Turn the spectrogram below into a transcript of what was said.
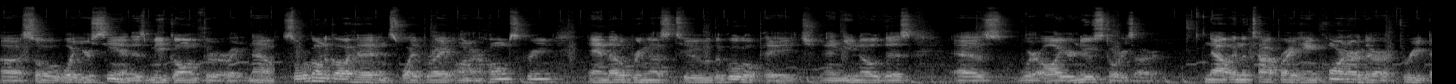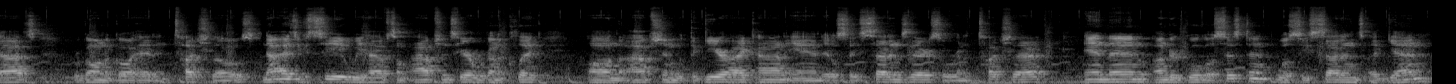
uh, so what you're seeing is me going through it right now. So we're going to go ahead and swipe right on our home screen and that'll bring us to the Google page and you know this as where all your news stories are. Now in the top right hand corner there are three dots. We're going to go ahead and touch those. Now as you can see we have some options here. We're going to click on the option with the gear icon and it'll say settings there so we're going to touch that. And then under Google Assistant, we'll see settings again.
